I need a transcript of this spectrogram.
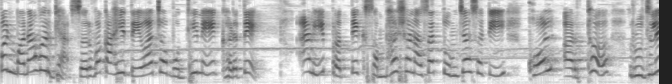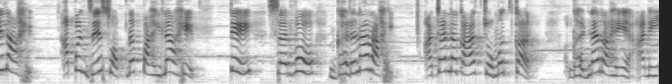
पण मनावर घ्या सर्व काही देवाच्या बुद्धीने घडते आणि प्रत्येक संभाषणाचा तुमच्यासाठी खोल अर्थ रुजलेला आहे. आपण जे स्वप्न पाहिलं आहे ते सर्व घडणार आहे. अचानक आज चमत्कार घडणार आहे आणि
